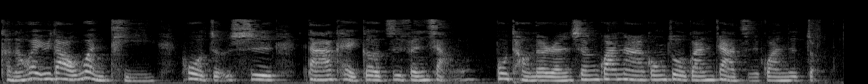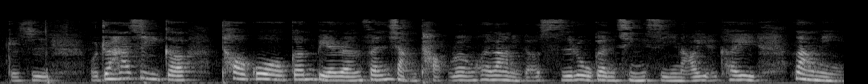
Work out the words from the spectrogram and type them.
可能会遇到问题，或者是大家可以各自分享不同的人生观啊、工作观、价值观这种，就是我觉得它是一个透过跟别人分享讨论，会让你的思路更清晰，然后也可以让你。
